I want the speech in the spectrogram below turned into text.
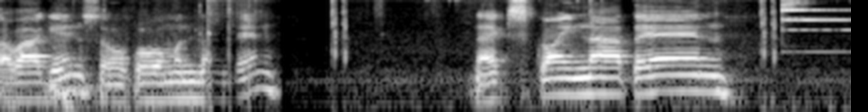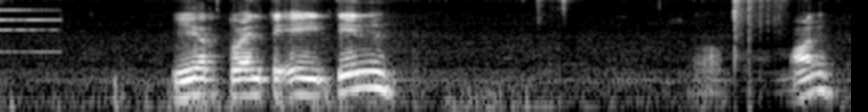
Tawagin. So, common lang din. Next coin natin. Year 2018. So, common.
